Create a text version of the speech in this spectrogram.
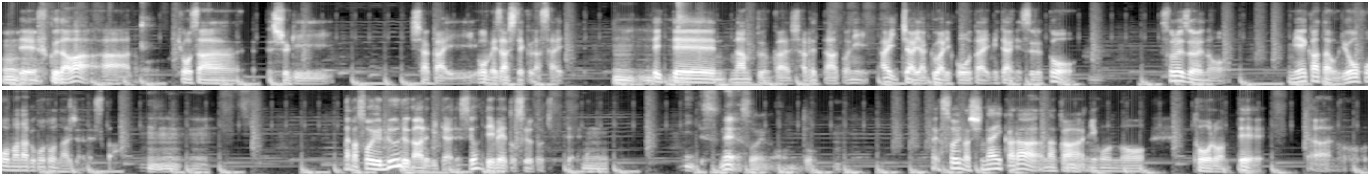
うん。で、福田は、あの共産主義社会を目指してください。って言って、何分か喋った後に、はい、じゃあ役割交代みたいにすると、それぞれの見え方を両方学ぶことになるじゃないですか。うんうんなんかそういうルールがあるみたいですよ、ディベートするときって。うんうんいいですね、そういうの、本当。そういうのしないから、なんか日本の討論って、あの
